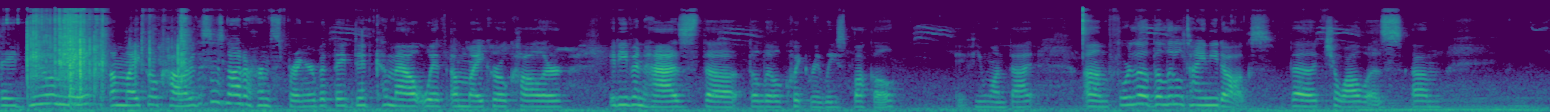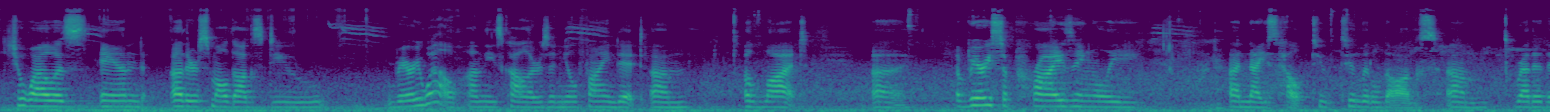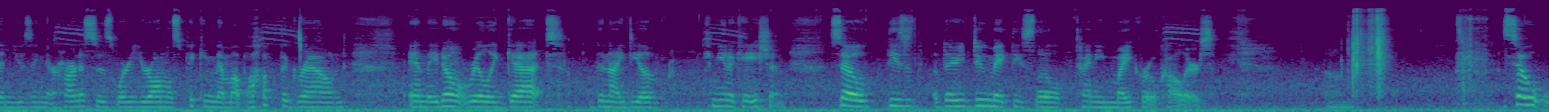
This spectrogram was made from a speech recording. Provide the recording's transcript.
They do make a micro collar. This is not a Herm Sprenger, but they did come out with a micro collar. It even has the, the little quick release buckle, if you want that, um, for the, the little tiny dogs, the Chihuahuas. Um, Chihuahuas and other small dogs do very well on these collars and you'll find it um, a lot, uh, a very surprisingly a nice help to, to little dogs um, rather than using their harnesses where you're almost picking them up off the ground and they don't really get an idea of communication. So these, they do make these little tiny micro collars. So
